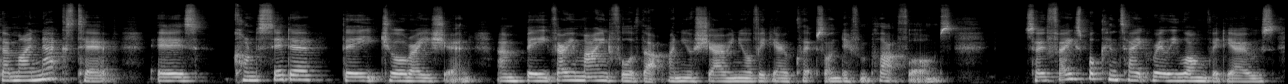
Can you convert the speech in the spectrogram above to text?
Then my next tip is consider the duration and be very mindful of that when you're sharing your video clips on different platforms. So Facebook can take really long videos,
